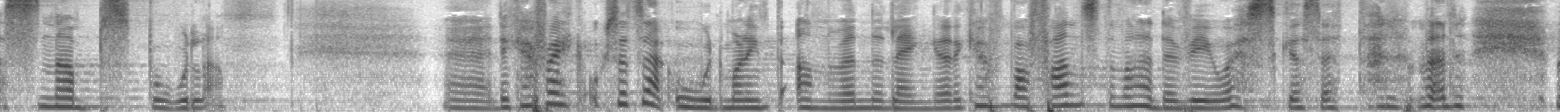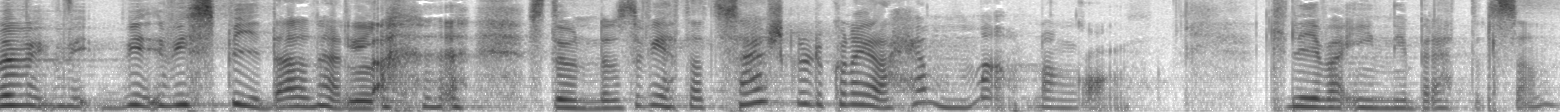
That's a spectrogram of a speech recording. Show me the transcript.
snabbspola. Eh, det kanske är också ett ord man inte använder längre. Det kanske bara fanns när man hade VHS-kassetter. Men, men vi, vi, vi speedar den här lilla stunden så vet att så här skulle du kunna göra hemma någon gång. Kliva in i berättelsen.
